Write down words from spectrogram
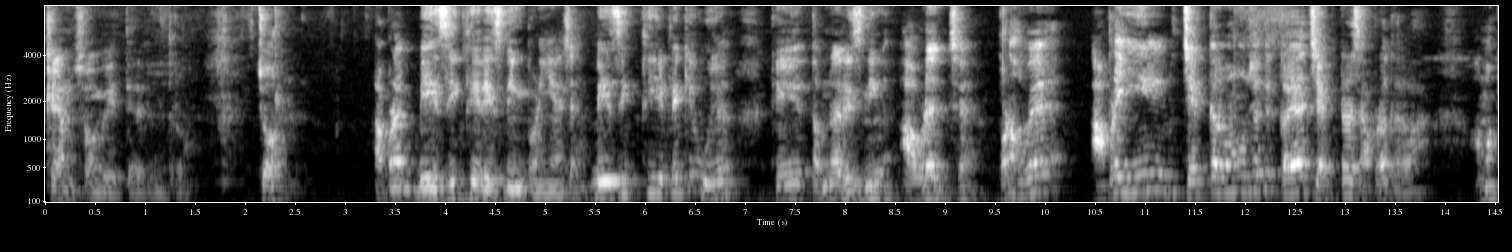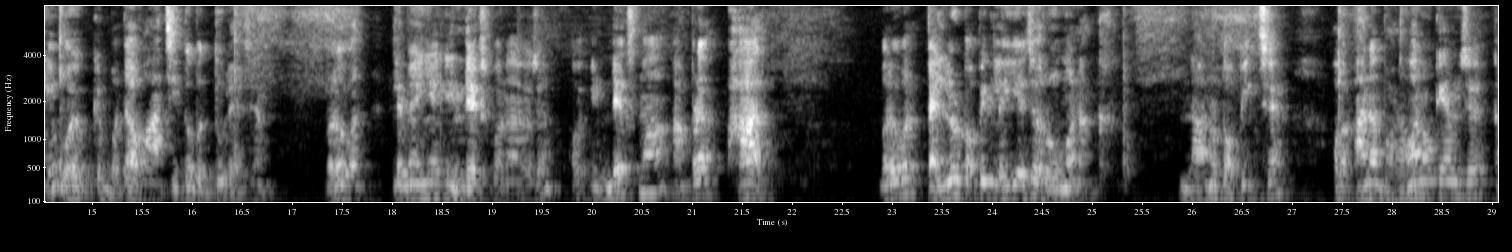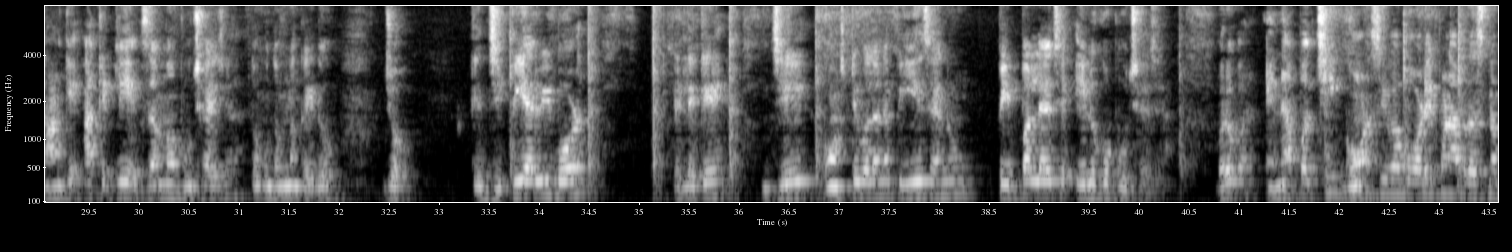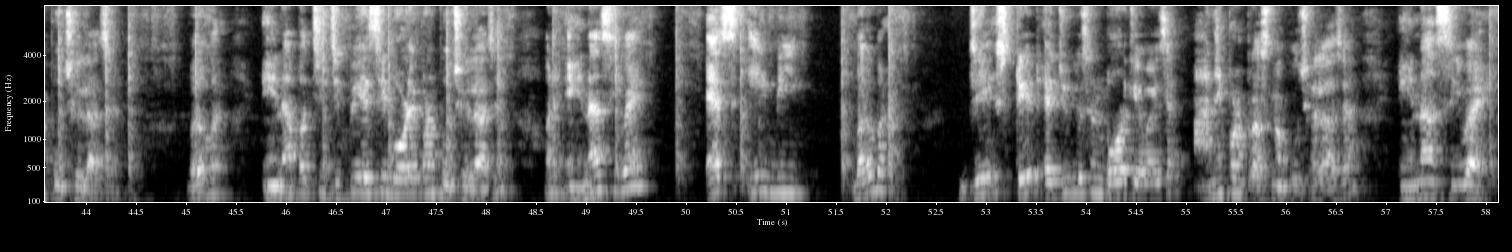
કેમ છો વિદ્યાર્થી મિત્રો? જો, આપણે બેઝિકથી રિઝનિંગ ભણીએ છીએ. બેઝિકથી એટલે કેવું છે કે તમને રિઝનિંગ આવડે જ છે. પણ હવે આપણે એ ચેક કરવાનું છે કે કયા ચેપ્ટર્સ આપણે કરવા. આમાં કેવું હોય કે બધા વાંચી તો બધું લે છે બરોબર? એટલે મેં અહીંયા એક ઇન્ડેક્સ બનાવ્યો છે. હવે ઇન્ડેક્સમાં આપણે હાલ, બરાબર? પહેલો ટોપિક લઈએ છીએ રોમન અંક નાનો ટોપિક છે. હવે આને ભણવાનું કેમ છે? કારણ કે આ કેટલી એક્ઝામમાં પૂછાય છે? તો હું તમને કહી દઉં. જો, કે જીપીઆરવી બોર્ડ એટલે કે જે કોન્સ્ટેબલ અને પીએસઆઈનું પેપર લે છે, એ લોકો પૂછે છે. બરોબર? એના પછી ગૌણ સેવા બોર્ડે પણ આ પ્રશ્ન પૂછેલા છે. બરોબર? એના પછી જીપીએસસી બોર્ડે પણ પૂછેલા છે. અને એના સિવાય એસઈબી બરોબર? જે સ્ટેટ એજ્યુકેશન બોર્ડ કહેવાય છે, આને પણ પ્રશ્ન પૂછેલા છે. એના સિવાય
